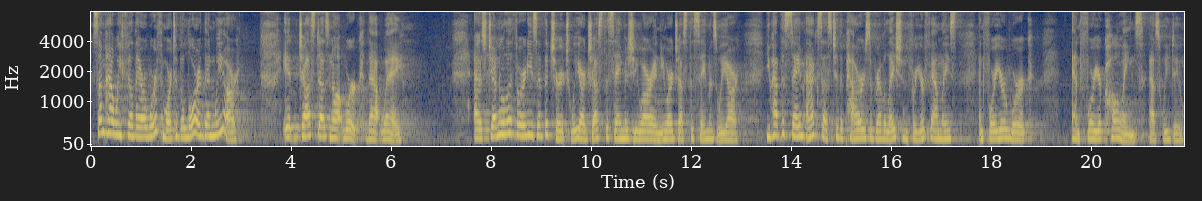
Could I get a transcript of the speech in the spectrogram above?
Somehow we feel they are worth more to the Lord than we are. It just does not work that way. As general authorities of the church, we are just the same as you are, and you are just the same as we are. You have the same access to the powers of revelation for your families and for your work and for your callings as we do.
